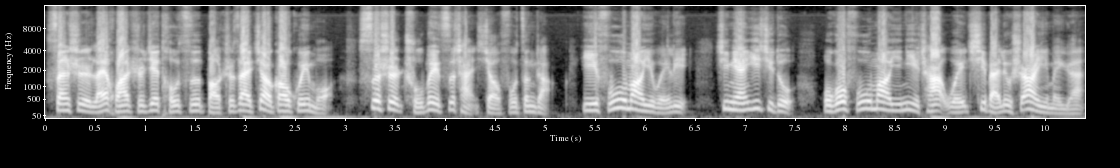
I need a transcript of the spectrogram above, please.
三是来华直接投资保持在较高规模；四是储备资产小幅增长。以服务贸易为例，今年一季度我国服务贸易逆差为七百六十二亿美元，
